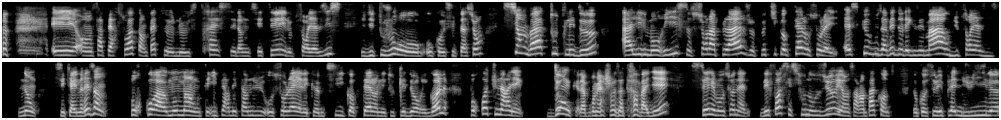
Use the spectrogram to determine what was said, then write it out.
et on s'aperçoit qu'en fait, le stress et l'anxiété et le psoriasis, je dis toujours aux consultations, si on va toutes les deux à l'île Maurice, sur la plage, petit cocktail au soleil, est-ce que vous avez de l'eczéma ou du psoriasis? Non, c'est qu'il y a une raison. Pourquoi à un moment où tu es hyper détendu au soleil avec un petit cocktail, on est toutes les deux, on rigole, pourquoi tu n'as rien? Donc, la première chose à travailler, c'est l'émotionnel. Des fois, c'est sous nos yeux et on s'en rend pas compte. Donc, on se met plein d'huile,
